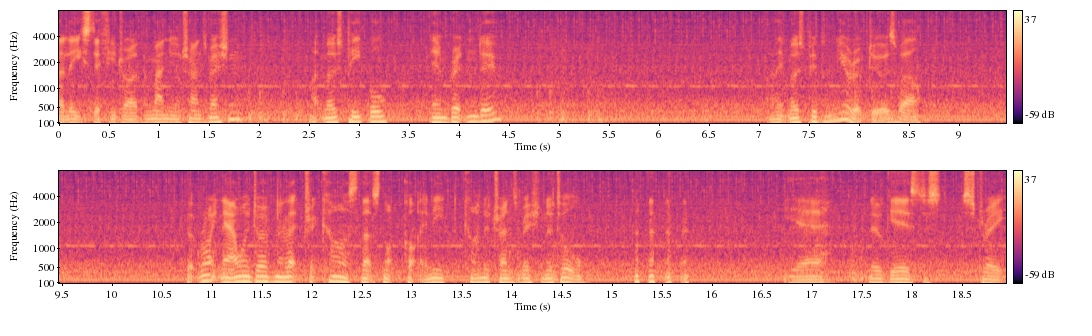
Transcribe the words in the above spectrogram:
At least if you drive a manual transmission, like most people in Britain do. I think most people in Europe do as well. But right now I drive an electric car, so that's not got any kind of transmission at all. yeah, no gears, just straight.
